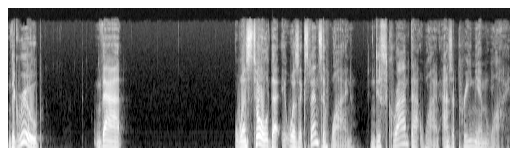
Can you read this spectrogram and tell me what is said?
The group that was told that it was expensive wine described that wine as a premium wine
